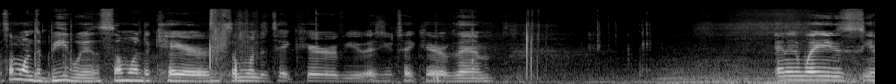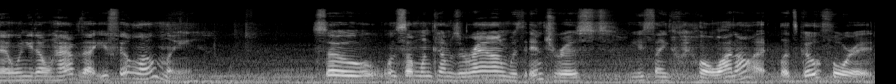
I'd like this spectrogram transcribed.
someone to be with, someone to care, someone to take care of you as you take care of them. And in ways, you know, when you don't have that, you feel lonely. So when someone comes around with interest, you think, well, why not? Let's go for it.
